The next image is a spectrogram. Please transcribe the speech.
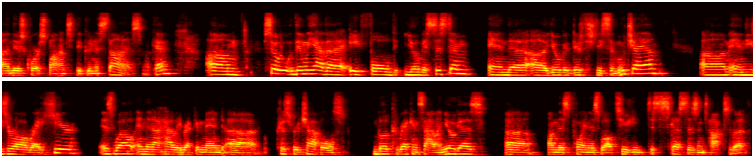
Uh, and those correspond to the Gunasthanas. Okay. Um, so then we have a eightfold yoga system and the uh, Yoga Drishti Samuchaya. Um, and these are all right here as well. And then I highly recommend uh, Christopher Chapple's book, Reconciling Yogas, uh, on this point as well, too. He discusses and talks about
